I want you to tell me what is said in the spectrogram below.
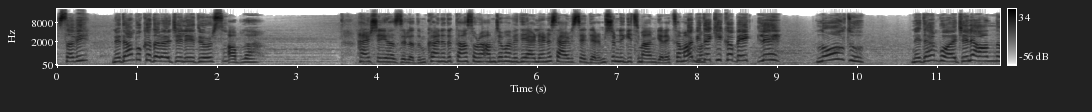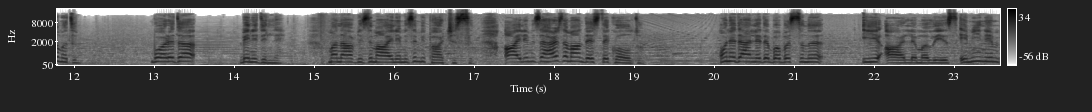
Savi neden bu kadar acele ediyorsun? Abla. Her şeyi hazırladım. Kaynadıktan sonra amcama ve diğerlerine servis ederim. Şimdi gitmem gerek tamam mı? bir dakika bekle. Ne oldu? Neden bu acele anlamadım. Bu arada beni dinle. Manav bizim ailemizin bir parçası. Ailemize her zaman destek oldu. O nedenle de babasını iyi ağırlamalıyız. Eminim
